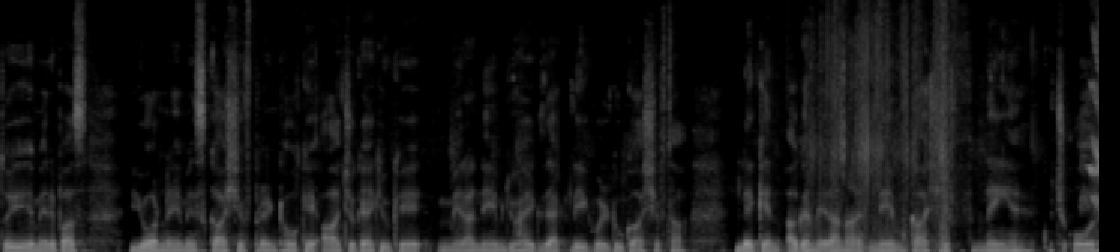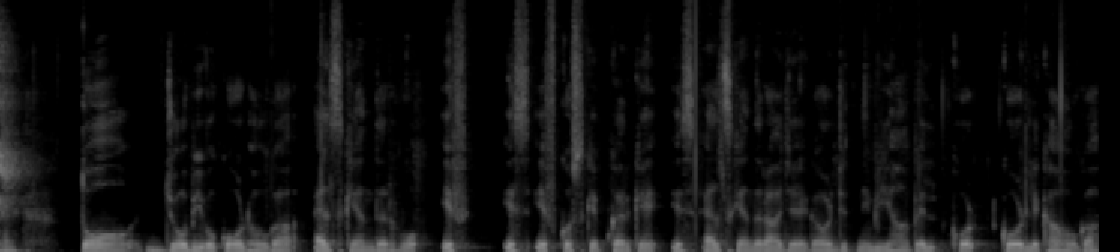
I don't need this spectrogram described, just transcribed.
तो ये मेरे पास your name is Kashif print होके आ चुका है, क्योंकि मेरा नेम जो है एग्जैक्टली इक्वल टू काशिफ था. लेकिन अगर मेरा नेम काशिफ नहीं है, कुछ और है तो जो भी वो कोड होगा एल्स के अंदर वो इफ़ इस इफ़ को स्किप करके इस एल्स के अंदर आ जाएगा और जितनी भी यहाँ पे कोड लिखा होगा,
